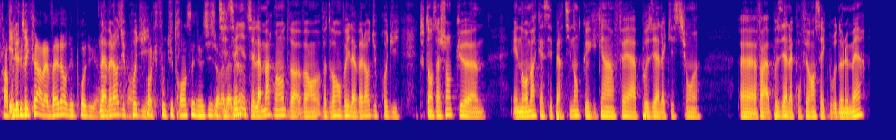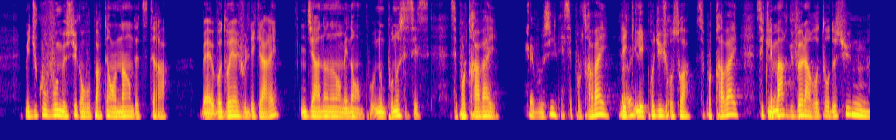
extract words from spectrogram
Enfin, Et le tu truc- déclares la valeur du produit. hein. La valeur du produit. Donc il faut que tu te renseignes aussi sur la valeur. c'est la marque maintenant va, va, va devoir envoyer la valeur du produit, tout en sachant que euh, une remarque assez pertinente que quelqu'un a fait à poser à la question, euh, euh, enfin à poser à la conférence avec Bruno Le Maire. Mais du coup, vous, monsieur, quand vous partez en Inde, etc., ben, votre voyage, vous le déclarez. Il me dit ah non non non mais non pour nous pour nous c'est c'est c'est pour le travail Et vous aussi. et c'est pour le travail les, Bah oui. les produits que je reçois c'est pour le travail c'est que les marques veulent un retour dessus Hmm.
